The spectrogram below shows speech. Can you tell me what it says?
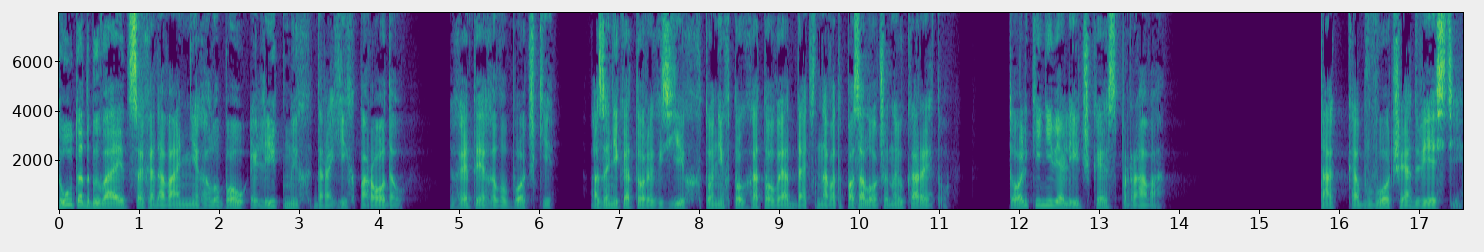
Тут адбываецца гадаванне галубоў элітных дарагіх пародаў. Гэтыя галубочки а за некаторых з іх хто ніхто гатовы аддаць нават пазалочаную карету толькі невялічкая справа. Так каб вочы адвесці.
